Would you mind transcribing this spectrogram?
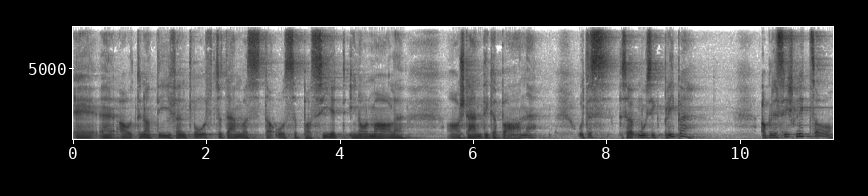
äh, ein alternativer Entwurf zu dem, was da außen passiert in normalen, anständigen Bahnen. Und das sollte Musik bleiben. Aber es ist nicht so.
